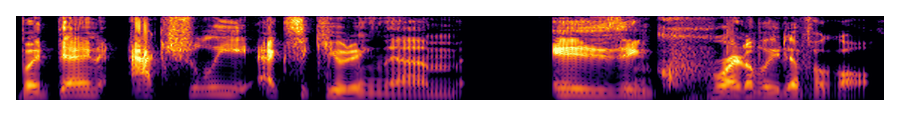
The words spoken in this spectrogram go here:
But then actually executing them is incredibly difficult.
